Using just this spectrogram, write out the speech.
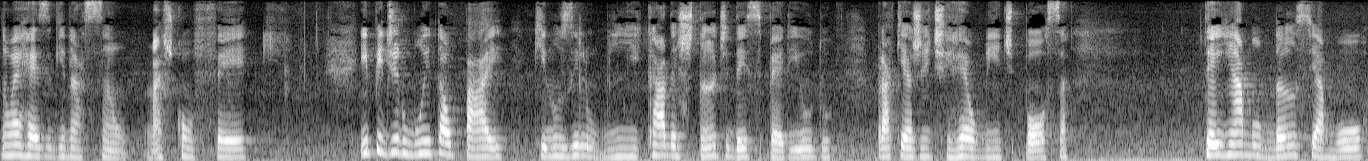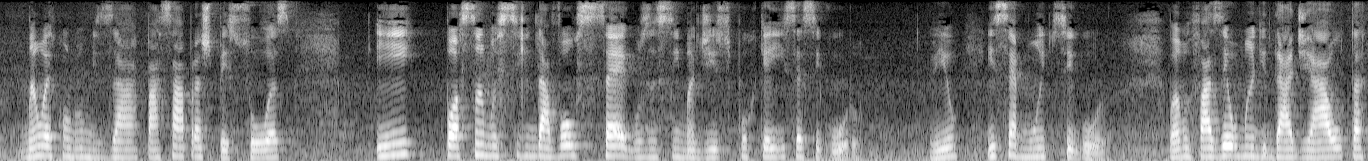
não é resignação, mas com fé. E pedindo muito ao Pai que nos ilumine cada instante desse período, para que a gente realmente possa ter em abundância amor, não economizar, passar para as pessoas e possamos sim dar voos cegos em cima disso, porque isso é seguro, viu? Isso é muito seguro. Vamos fazer humanidade alta,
